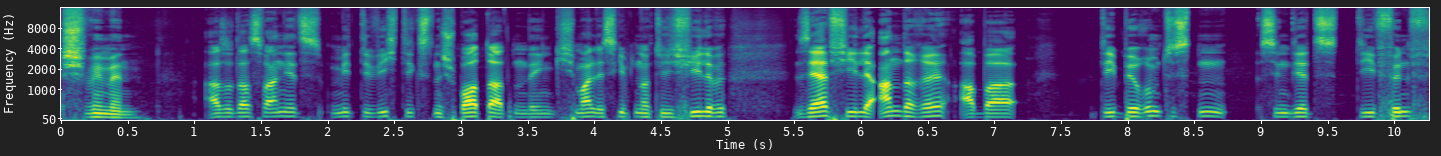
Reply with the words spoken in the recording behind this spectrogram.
Schwimmen. Also das waren jetzt mit die wichtigsten Sportarten, denke ich mal. Es gibt natürlich viele, sehr viele andere, aber die berühmtesten sind jetzt die fünf,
